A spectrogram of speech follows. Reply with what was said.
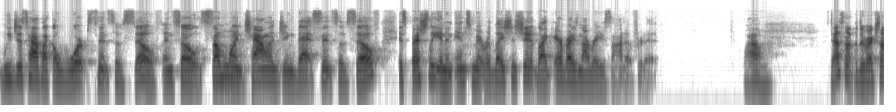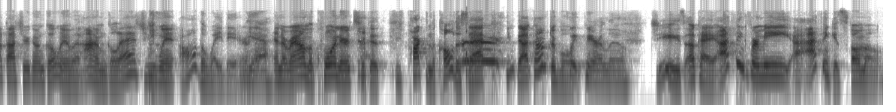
we just have like a warped sense of self. And so someone mm. challenging that sense of self, especially in an intimate relationship, like everybody's not ready to sign up for that. Wow. That's not the direction I thought you were gonna go in, but I'm glad you went all the way there. Yeah. And around the corner, took a you parked in the cul-de-sac, you got comfortable. Quick parallel. Jeez. Okay. I think for me, I think it's FOMO.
